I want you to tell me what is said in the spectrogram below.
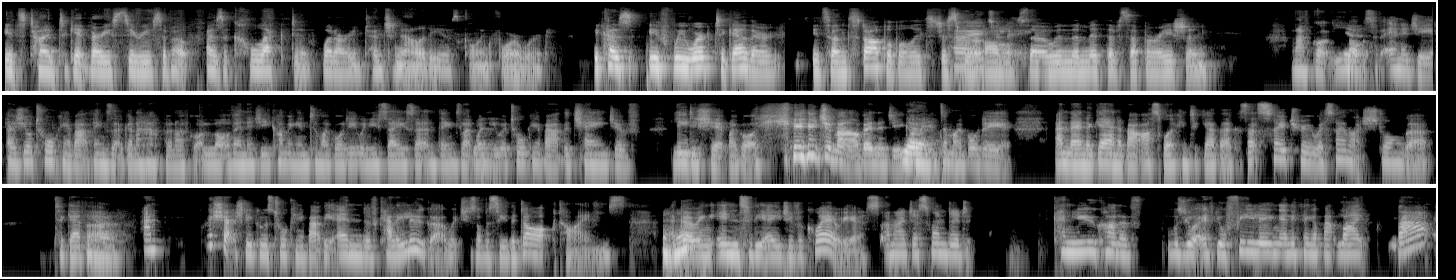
it's time to get very serious about as a collective what our intentionality is going forward because if we work together it's unstoppable it's just totally. we're all so in the myth of separation and I've got lots of energy. As you're talking about things that are going to happen, I've got a lot of energy coming into my body when you say certain things, like when you were talking about the change of leadership, I got a huge amount of energy yeah. coming into my body. And then again, about us working together, because that's so true. We're so much stronger together. Yeah. And Chris actually was talking about the end of Kali Yuga, which is obviously the dark times, mm-hmm. and going into the age of Aquarius. And I just wondered, can you kind of was your if you're feeling anything about like that?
